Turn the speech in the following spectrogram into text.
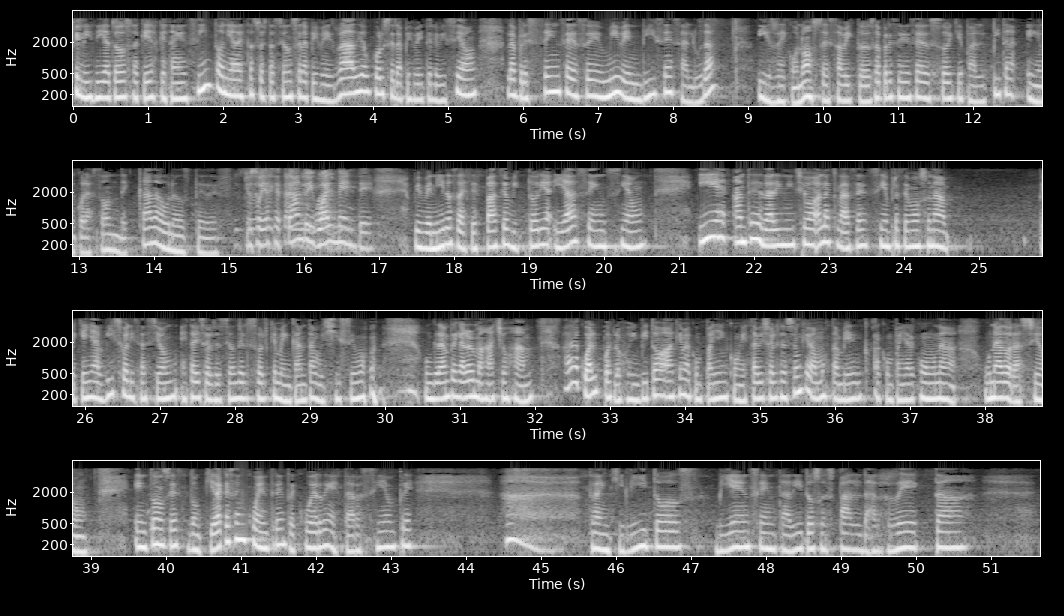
Feliz día a todos aquellos que están en sintonía de esta su estación Serapis Bay Radio por Serapis Bay Televisión. La presencia de Soy en mí bendice, saluda y reconoce esa victoriosa presencia de Soy que palpita en el corazón de cada uno de ustedes. Yo soy aceptando igualmente. Bienvenidos a este espacio Victoria y Ascensión. Y antes de dar inicio a la clase, siempre hacemos una pequeña visualización, esta visualización del sol que me encanta muchísimo, un gran regalo del Mahacho Ham, a la cual pues los invito a que me acompañen con esta visualización que vamos también a acompañar con una, una adoración. Entonces, donde quiera que se encuentren, recuerden estar siempre tranquilitos, bien sentaditos, su espalda recta,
